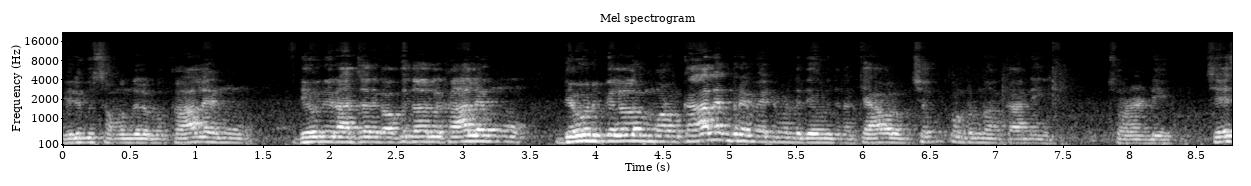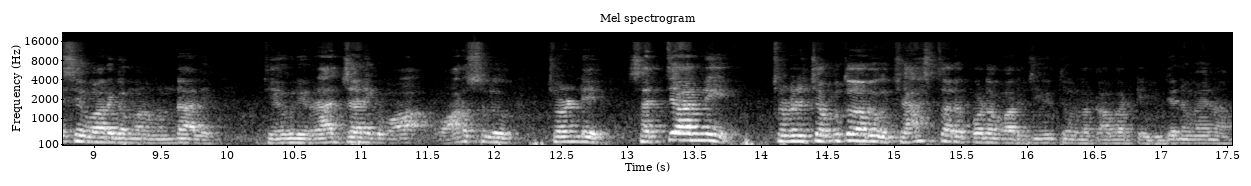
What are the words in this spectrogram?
వెలుగు సంబంధులము కాలేము దేవుని రాజ్యానికి ఒకదారులు కాలేము దేవుని పిల్లలకు మనం కాలేం ప్రేమేటువంటి దేవుని కేవలం చెప్పుకుంటున్నాం కానీ చూడండి చేసేవారుగా మనం ఉండాలి. దేవుని రాజ్యానికి వా వారసులు చూడండి సత్యాన్ని చూడండి చెబుతారు చేస్తారు కూడా వారి జీవితంలో కాబట్టి విధమైన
